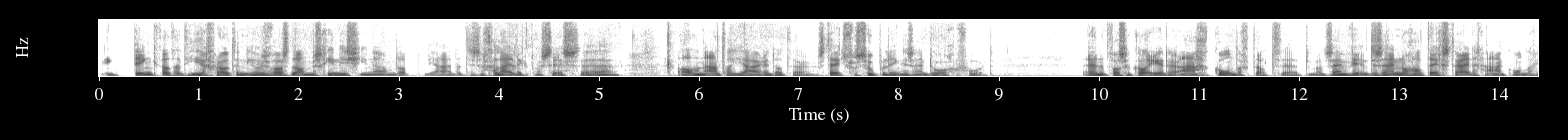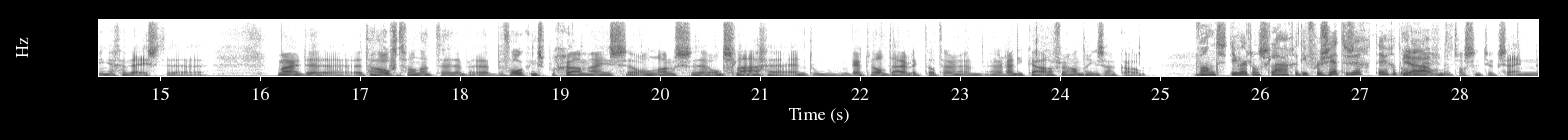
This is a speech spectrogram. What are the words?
ik, denk dat het hier groter nieuws was dan misschien in China. Omdat ja, dat is een geleidelijk proces. Uh, al een aantal jaren dat er steeds versoepelingen zijn doorgevoerd. En het was ook al eerder aangekondigd dat... Uh, er, zijn, er zijn nogal tegenstrijdige aankondigingen geweest. Uh, maar de, het hoofd van het uh, bevolkingsprogramma is onlangs ontslagen. En toen werd wel duidelijk dat er een, een, radicale verandering zou komen. Want die werd ontslagen, die verzette zich tegen het opheffen? Ja, want het was natuurlijk zijn,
